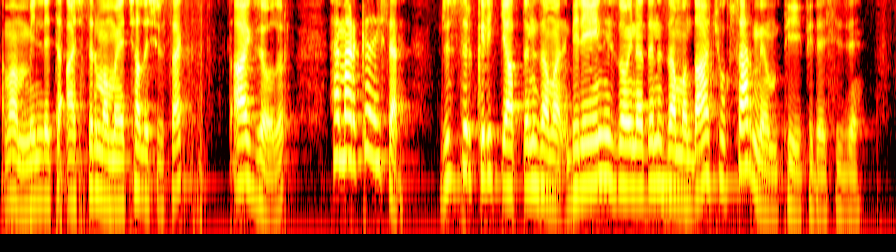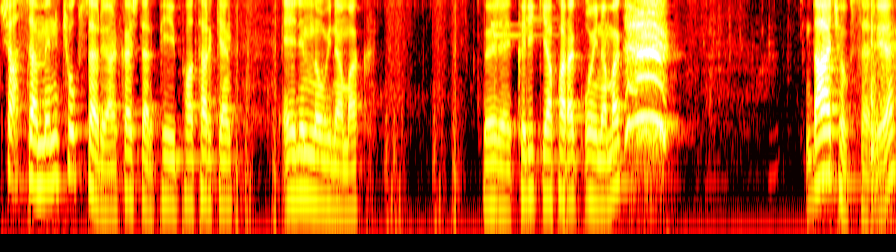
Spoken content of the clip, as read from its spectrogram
Tamam milleti açtırmamaya çalışırsak daha güzel olur. Hem arkadaşlar Rüster click yaptığınız zaman bileğinizle oynadığınız zaman daha çok sarmıyor mu PvP'de sizi? Şahsen beni çok sarıyor arkadaşlar PvP atarken elimle oynamak. Böyle klik yaparak oynamak daha çok sarıyor.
